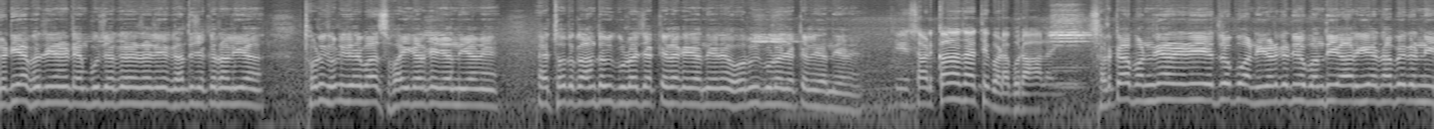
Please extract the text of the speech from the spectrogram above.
ਗੱਡੀਆਂ ਫਿਰ ਰਹੀਆਂ ਨੇ ਟੈਂਪੂ ਚੱਕਣ ਵਾਲੀਆਂ ਗੰਦ ਚੱਕਣ ਵਾਲੀਆਂ। ਥੋੜੀ ਥੋੜੀ ਦੇਰ ਬਾਅਦ ਸਫ਼ਾਈ ਕਰਕੇ ਜਾਂਦੀਆਂ ਨੇ। ਇੱਥੋਂ ਦੁਕਾਨ ਤੋਂ ਵੀ ਕੂੜਾ ਚੱਕ ਕੇ ਲੈ ਕੇ ਜਾਂਦੀਆਂ ਨੇ ਹੋਰ ਵੀ ਕੂੜਾ ਚੱਕ ਕੇ ਲੈ ਜਾਂਦੀਆਂ ਨੇ। ਤੇ ਸੜਕਾਂ ਦਾ ਤਾਂ ਇੱਥੇ ਬੜਾ ਬੁਰਾ ਹਾਲ ਹੈ ਜੀ। ਸੜਕਾਂ ਬਣਦੀਆਂ ਨੇ ਜੀ ਇਧਰੋਂ ਭਵਾਨੀਗੜ੍ਹ ਕੰਨੀਓ ਬੰਦੀ ਆ ਰਹੀ ਹੈ ਨਾਭੇ ਕੰਨੀ।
